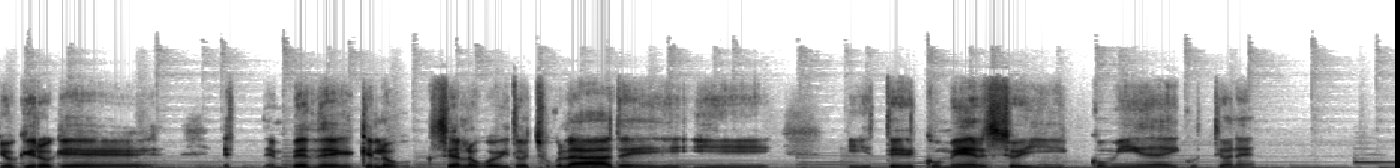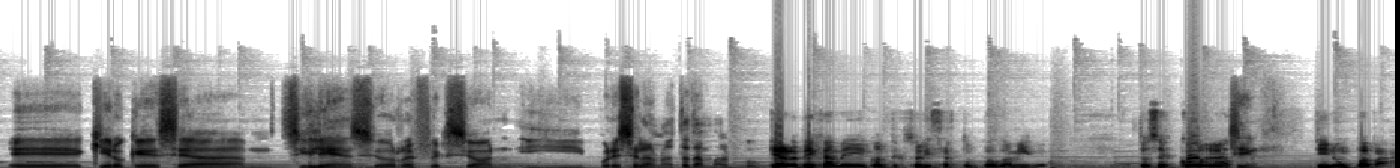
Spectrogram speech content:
Yo quiero que en vez de que los, sean los huevitos de chocolate y, y, y este comercio y comida y cuestiones, eh, quiero que sea silencio, reflexión y por ese lado no está tan mal. po. Claro, déjame contextualizarte un poco, amigo. Entonces, Korra Sí, tiene un papá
